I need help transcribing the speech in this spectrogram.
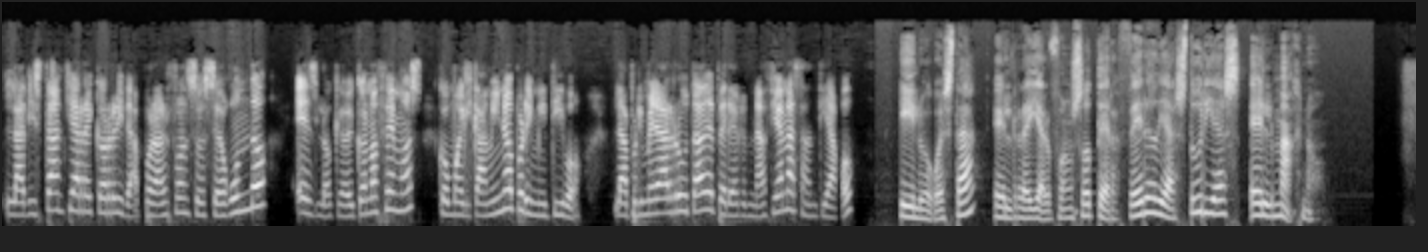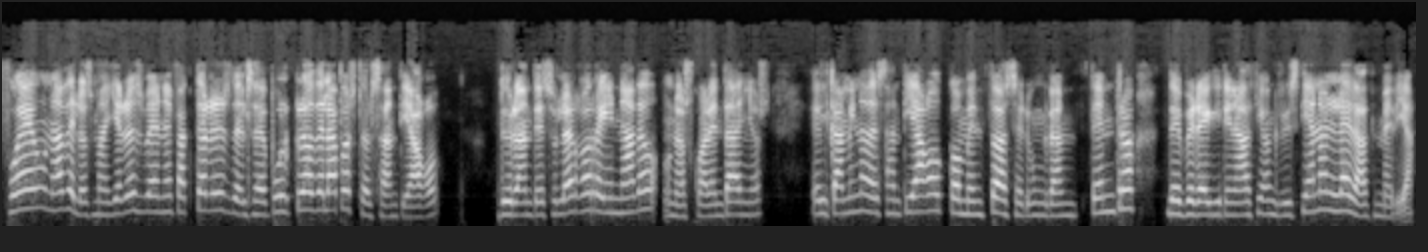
La distancia recorrida por Alfonso II es lo que hoy conocemos como el camino primitivo, la primera ruta de peregrinación a Santiago. Y luego está el rey Alfonso III de Asturias el Magno. Fue uno de los mayores benefactores del sepulcro del apóstol Santiago. Durante su largo reinado, unos 40 años, el Camino de Santiago comenzó a ser un gran centro de peregrinación cristiana en la Edad Media.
